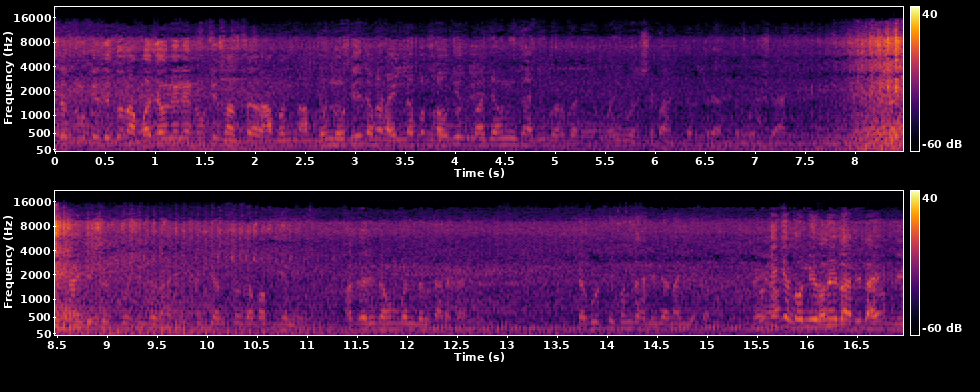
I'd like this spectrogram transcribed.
रितसर नोटीस देतो ना बजावलेल्या नोटीस असतात. आपण आमच्या नोटीसच्या फाईलला पण लावतो नोटीस ते. बजावणी झाली बरोबर आहे. वय वर्ष बहात्तर त्र्याहत्तर वर्ष आहे. कायदेशीर प्रोसिजर आहे की त्यांचा जबाब घेणे हा घरी जाऊन बंधनकारक आहे. त्या गोष्टी पण झालेल्या नाहीये त्यामध्ये. तो ठीक आहे तो निर्णय झालेला आहे.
